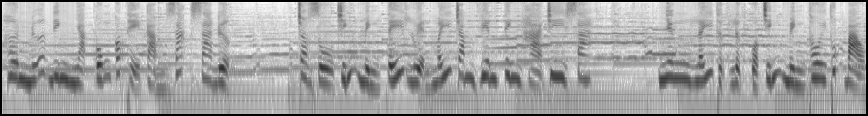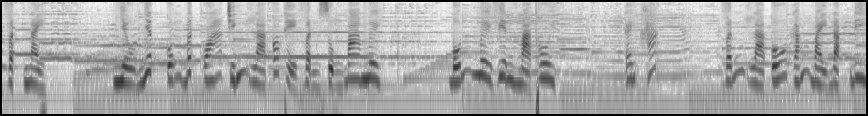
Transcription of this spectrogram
Hơn nữa Đinh Nhạc cũng có thể cảm giác ra được. Cho dù chính mình tế luyện mấy trăm viên tinh hà chi xa, Nhưng lấy thực lực của chính mình thôi thúc bảo vật này, Nhiều nhất cũng bất quá chính là có thể vận dụng 30 40 viên mà thôi. Cái khác vẫn là cố gắng bày đặt đi.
